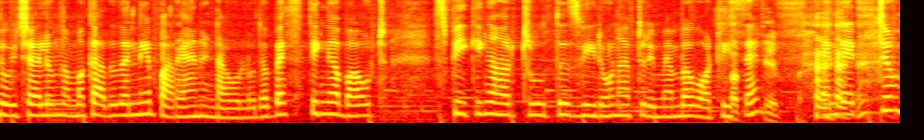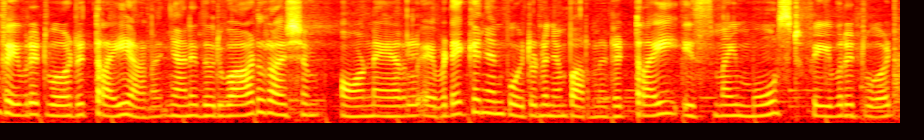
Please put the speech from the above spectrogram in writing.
ചോദിച്ചാലും നമുക്ക് അത് തന്നെ പറയാനുണ്ടാവുള്ളൂ. The best thing about speaking our truth is we don't have to remember what is said എന്റെ ഏറ്റവും ഫേവറേറ്റ് വേർഡ് ട്രൈ ആണ്. ഞാനിത് ഒരുപാട് പ്രാവശ്യം ഓൺ എയറിൽ എവിടെയൊക്കെ ഞാൻ പോയിട്ടുണ്ടോ ഞാൻ പറഞ്ഞിട്ട് try is my most favourite word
